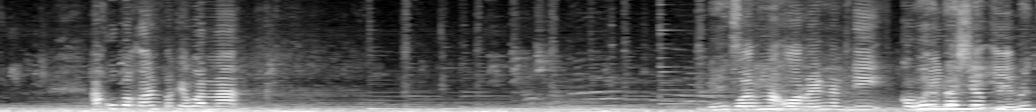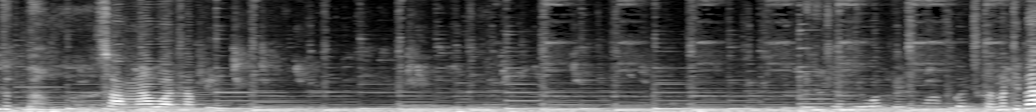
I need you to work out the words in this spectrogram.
aku bakalan pakai warna Guys, warna oranye yang warnanya pigmented banget. sama warna pink guys karena kita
